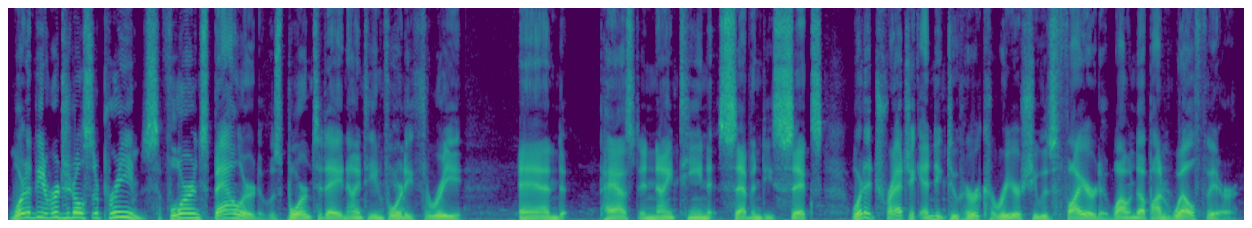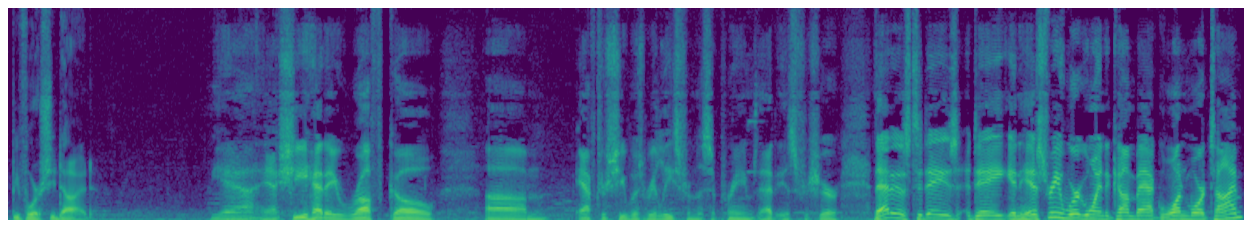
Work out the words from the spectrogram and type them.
one of the original Supremes, Florence Ballard, was born today, 1943, and passed in 1976. What a tragic ending to her career. She was fired and wound up on welfare before she died. Yeah, yeah, she had a rough go um, after she was released from the Supremes. That is for sure. That is today's day in history. We're going to come back one more time,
